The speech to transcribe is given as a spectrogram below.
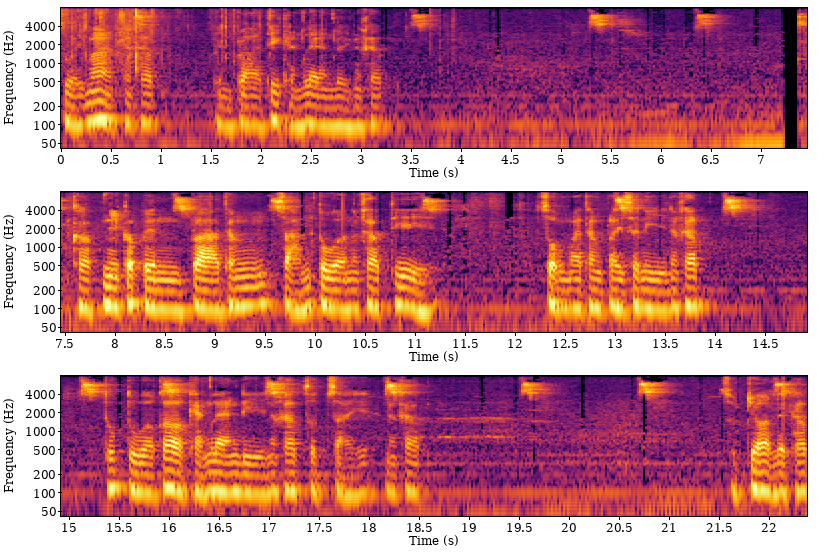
สวยมากนะครับ เป็นปลาที่แข็งแรงเลยนะครับ ครับนี่ก็เป็นปลาทั้ง 3 ตัวนะครับที่ส่งมาทางไปรษณีย์นะครับ ทุกตัวก็แข็งแรงดีนะครับ สดใสนะครับ สุดยอดเลยครับ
